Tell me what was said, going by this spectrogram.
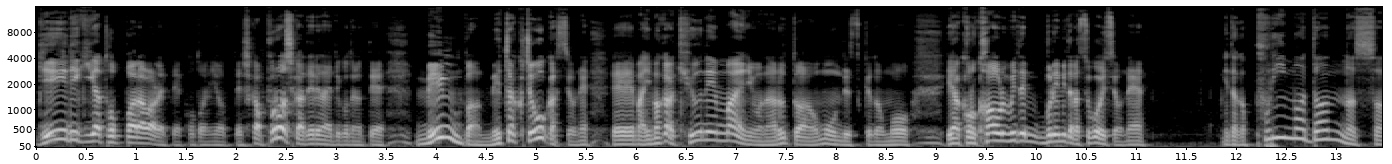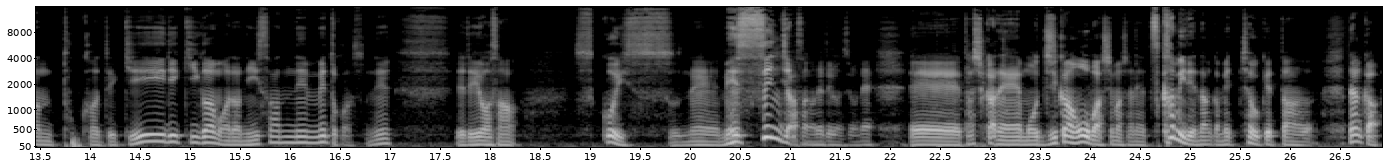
芸歴が取っ払われてことによって、しかもプロしか出れないということによって、メンバーめちゃくちゃ豪華っすよね。えー、まあ今から9年前にはなるとは思うんですけども、いや、この顔ぶれ見たらすごいですよね。えだから、プリマ旦那さんとかで芸歴がまだ2、3年目とかですね。え令和さん。すごいっすね。メッセンジャーさんが出てるんですよね。えー、確かね、もう時間オーバーしてましたね。つかみでなんかめっちゃ受けた。なんか、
